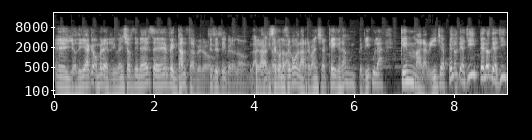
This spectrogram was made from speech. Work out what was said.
Eh, yo diría que, hombre, Revenge of the Nerds es venganza, pero, Sí, sí, sí, pero no. pero aquí se va. como la revancha. Qué gran película, qué maravilla. Pelo de allí, pelo de allí.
